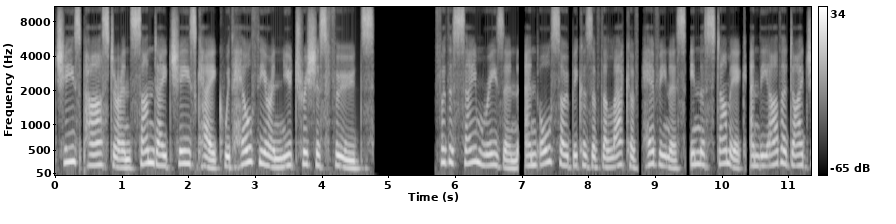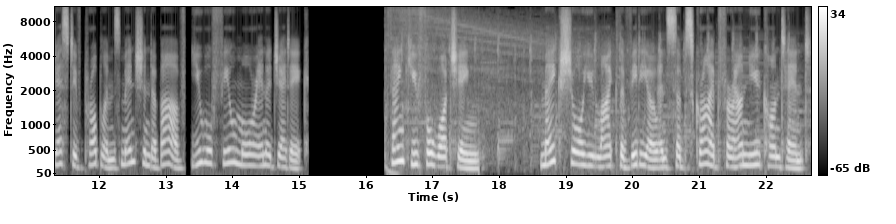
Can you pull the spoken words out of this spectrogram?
cheese pasta and Sunday cheesecake with healthier and nutritious foods, for the same reason, and also because of the lack of heaviness in the stomach and the other digestive problems mentioned above, you will feel more energetic. Thank you for watching. Make sure you like the video and subscribe for our new content.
